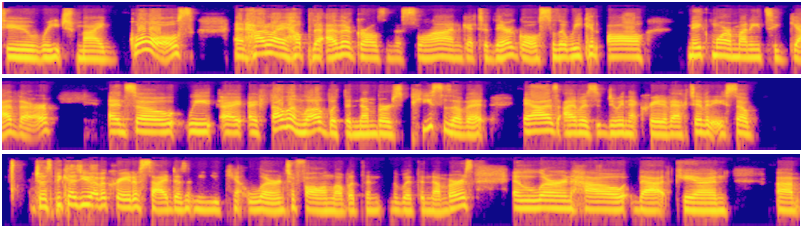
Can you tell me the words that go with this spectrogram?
to reach my goals? And how do I help the other girls in the salon get to their goals so that we can all make more money together? And so we I, I fell in love with the numbers pieces of it as I was doing that creative activity. So just because you have a creative side doesn't mean you can't learn to fall in love with the with the numbers and learn how that can um,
